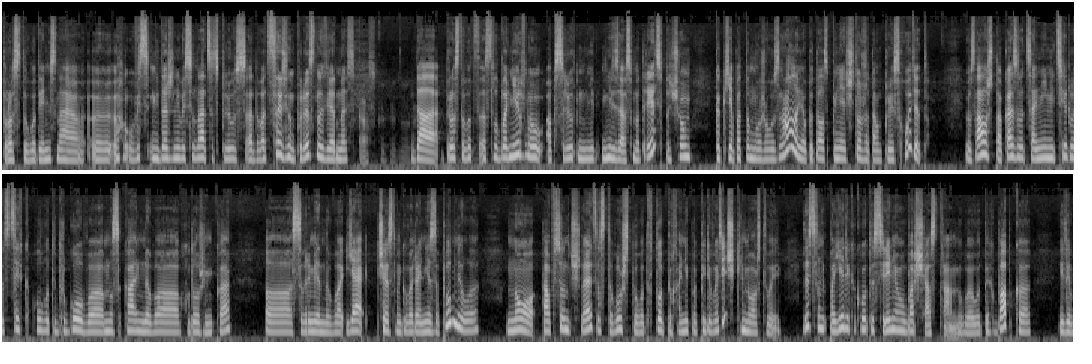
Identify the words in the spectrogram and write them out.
просто вот, я не знаю, э, не, даже не 18 плюс, а 21 плюс, наверное. Сказка, которая... Да, просто вот слабонервную абсолютно не, нельзя смотреть, причем как я потом уже узнала, я пыталась понять, что же там происходит, и узнала, что, оказывается, они имитируют стиль какого-то другого музыкального художника э, современного. Я, честно говоря, не запомнила, но там все начинается с того, что вот в топях они попили водички мертвой, здесь они поели какого-то сиреневого борща странного. Вот их бабка или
